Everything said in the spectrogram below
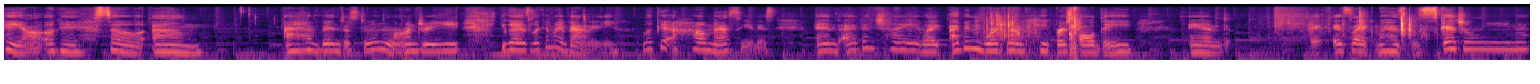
Hey y'all, okay, so um, I have been just doing laundry. You guys look at my vanity. Look at how messy it is and I've been trying like I've been working on papers all day and it's like my husband's scheduling.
